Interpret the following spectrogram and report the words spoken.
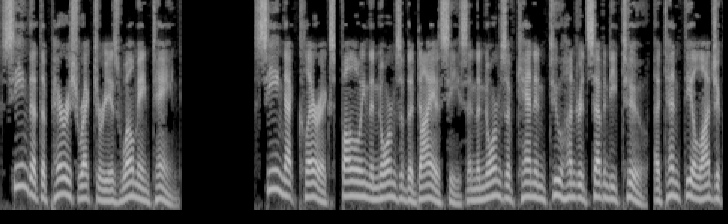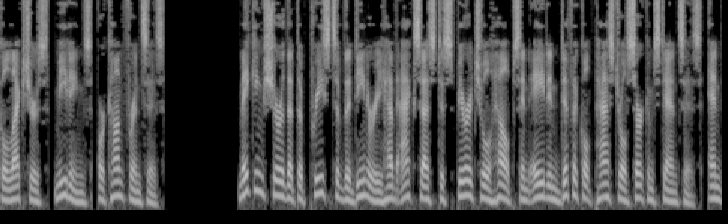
Seeing that the parish rectory is well maintained, Seeing that clerics, following the norms of the diocese and the norms of Canon 272, attend theological lectures, meetings, or conferences Making sure that the priests of the deanery have access to spiritual helps and aid in difficult pastoral circumstances, and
